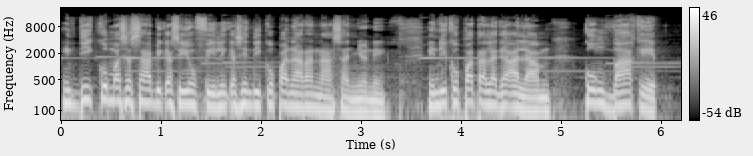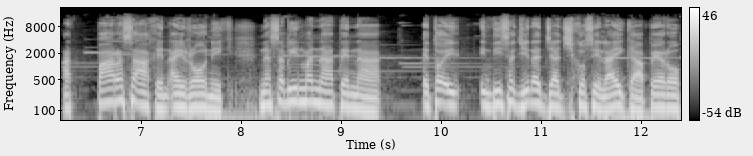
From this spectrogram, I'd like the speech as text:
Hindi ko masasabi kasi yung feeling kasi hindi ko pa naranasan yun eh. Hindi ko pa talaga alam kung bakit at para sa akin ironic na sabihin man natin na ito hindi sa gina-judge ko si Laika pero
